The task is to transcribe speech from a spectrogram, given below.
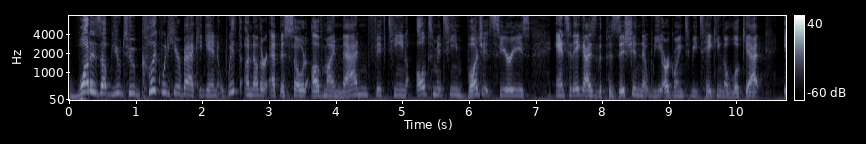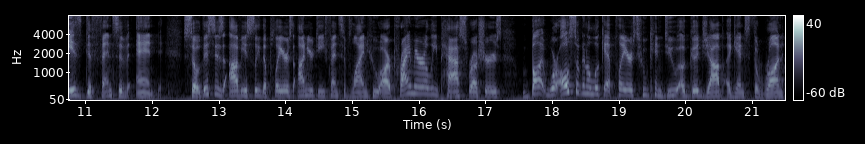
What is up, YouTube? Kliquid here back again with another episode of my Madden 15 Ultimate Team Budget Series. And today, guys, the position that we are going to be taking a look at is defensive end. So this is obviously the players on your defensive line who are primarily pass rushers, but we're also going to look at players who can do a good job against the run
